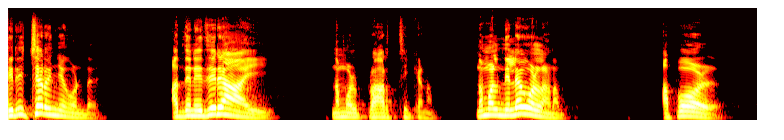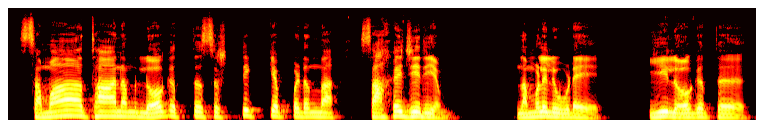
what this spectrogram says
തിരിച്ചറിഞ്ഞുകൊണ്ട് അതിനെതിരായി നമ്മൾ പ്രാർത്ഥിക്കണം. നമ്മൾ നിലകൊള്ളണം. അപ്പോൾ സമാധാനം ലോകത്ത് സൃഷ്ടിക്കപ്പെടുന്ന സാഹചര്യം നമ്മളിലൂടെ ഈ ലോകത്ത്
